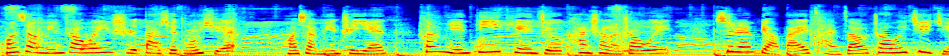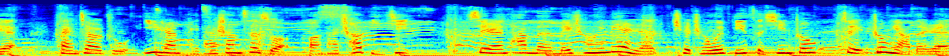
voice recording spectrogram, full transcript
黄晓明、赵薇是大学同学。黄晓明直言，当年第一天就看上了赵薇，虽然表白惨遭赵薇拒绝，但教主依然陪她上厕所，帮她抄笔记。虽然他们没成为恋人，却成为彼此心中最重要的人。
